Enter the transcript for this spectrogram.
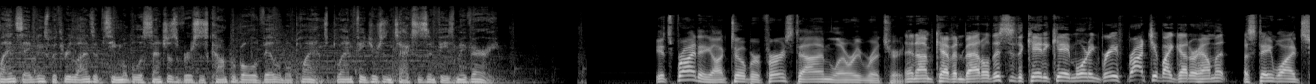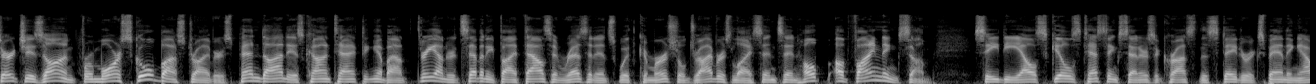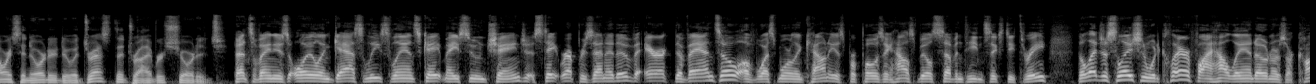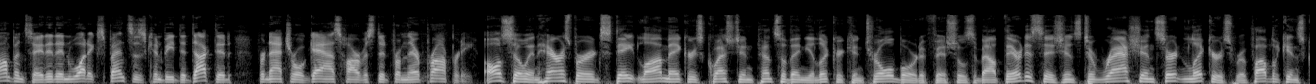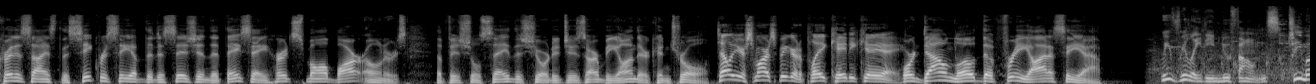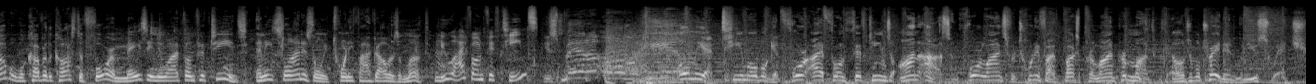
Plan savings with three lines of T Mobile Essentials versus comparable available plans. Plan features and taxes and fees may vary. It's Friday, October 1st. I'm Larry Richert. And I'm Kevin Battle. This is the KDKA Morning Brief brought to you by Gutter Helmet. A statewide search is on for more school bus drivers. PennDOT is contacting about 375,000 residents with commercial driver's license in hope of finding some. CDL skills testing centers across the state are expanding hours in order to address the driver shortage. Pennsylvania's oil and gas lease landscape may soon change. State Representative Eric Davanzo of Westmoreland County is proposing House Bill 1763. The legislation would clarify how landowners are compensated and what expenses can be deducted for natural gas harvested from their property. Also in Harrisburg, state lawmakers question Pennsylvania Liquor Control Board officials about their decisions to ration certain liquors. Republicans criticize the secrecy of the decision that they say hurts small bar owners. Officials say the shortages are beyond their control. Tell your smart speaker to play KDKA. Or download the free Audacy app. We really need new phones. T-Mobile will cover the cost of four amazing new iPhone 15s, and each line is only $25 a month. New iPhone 15s? Only at T-Mobile get four iPhone 15s on us and four lines for 25 bucks per line per month with eligible trade-in when you switch.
